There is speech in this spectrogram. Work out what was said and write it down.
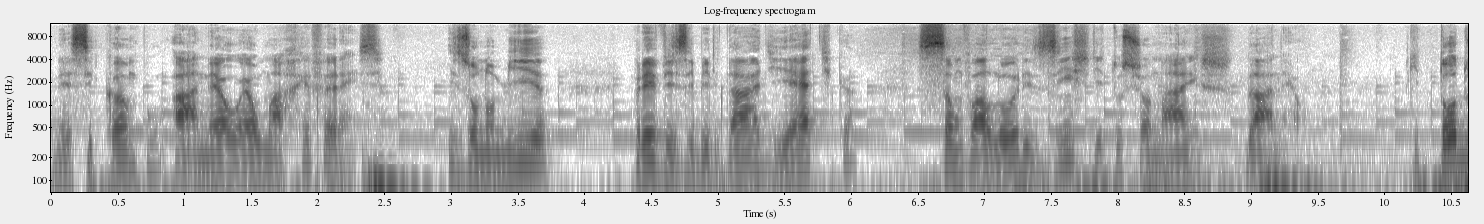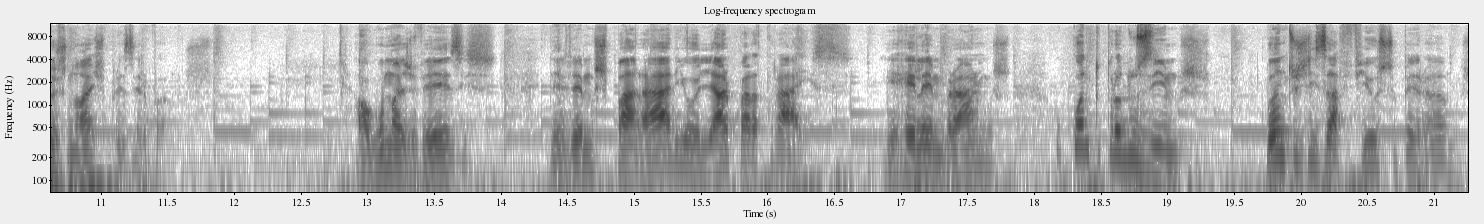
Nesse campo, a ANEL é uma referência. Isonomia, previsibilidade e ética são valores institucionais da ANEL que todos nós preservamos. Algumas vezes, devemos parar e olhar para trás e relembrarmos o quanto produzimos, quantos desafios superamos,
